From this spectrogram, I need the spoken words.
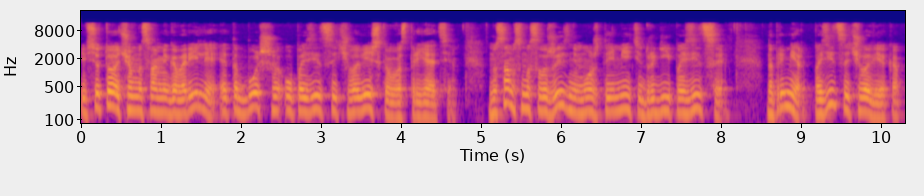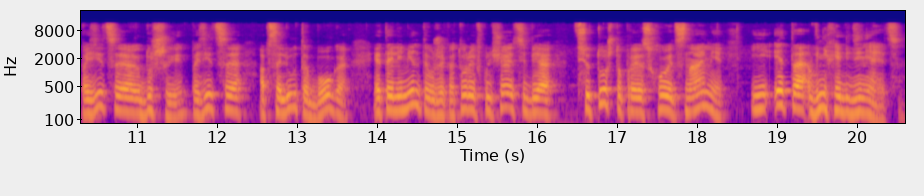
И все то, о чем мы с вами говорили, это больше о позиции человеческого восприятия. Но сам смысл жизни может иметь и другие позиции – Например, позиция человека, позиция души, позиция абсолюта, Бога – это элементы уже, которые включают в себя все то, что происходит с нами, и это в них объединяется.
